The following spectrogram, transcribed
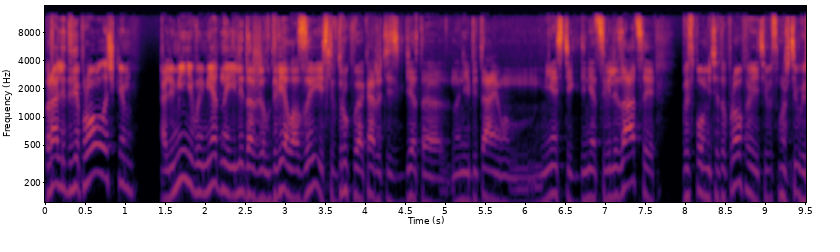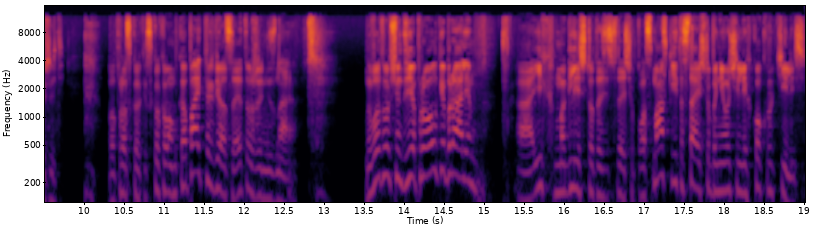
Брали две проволочки, алюминиевые, медные или даже две лозы. Если вдруг вы окажетесь где-то на необитаемом месте, где нет цивилизации, вы вспомните эту проповедь, и вы сможете выжить. Вопрос, сколько, сколько вам копать придется, это уже не знаю. Ну вот, в общем, две проволоки брали, а, их могли что-то здесь сюда еще пластмасс какие-то ставить, чтобы они очень легко крутились.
